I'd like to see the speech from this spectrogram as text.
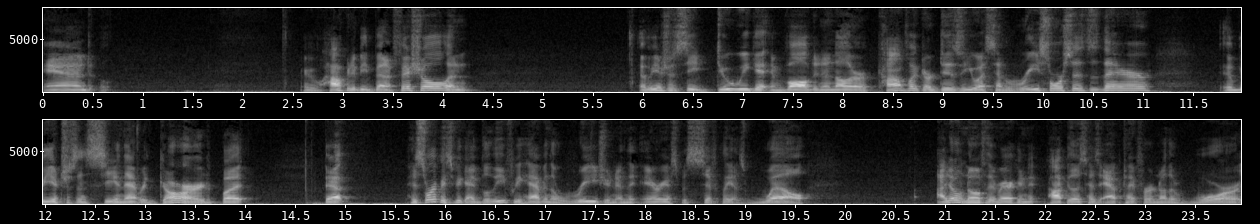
and how could it be beneficial? And it'll be interesting to see do we get involved in another conflict or does the U.S. send resources there? It'll be interesting to see in that regard, but that historically speaking, I believe we have in the region and the area specifically as well. I don't know if the American populace has appetite for another war.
